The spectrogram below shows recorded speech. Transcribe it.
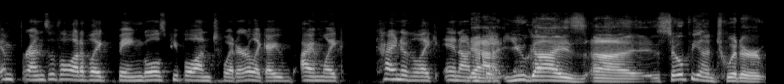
am friends with a lot of like Bengals people on Twitter. Like I I'm like kind of like in on yeah, Bengals. you guys, uh, Sophie on Twitter,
